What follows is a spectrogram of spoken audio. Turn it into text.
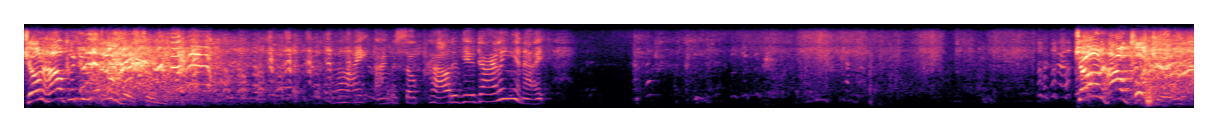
Joan, how could you do this to me? Well, I, I was so proud of you, darling, and I. Joan, how could you?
